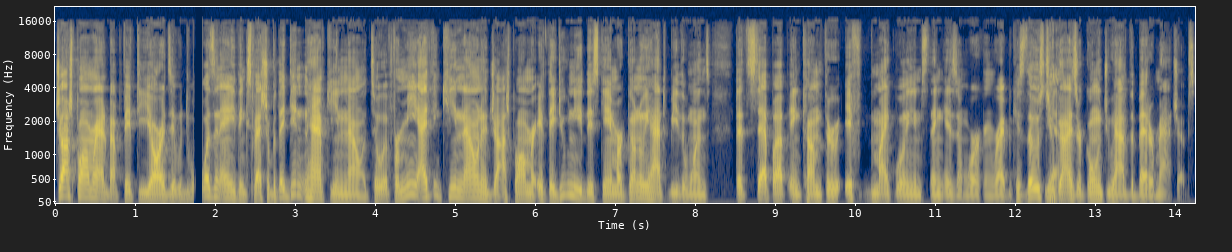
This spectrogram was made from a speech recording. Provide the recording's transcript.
Josh Palmer had about 50 yards. It wasn't anything special, but they didn't have Keenan Allen. So for me, I think Keenan Allen and Josh Palmer, if they do need this game, are going to have to be the ones that step up and come through if the Mike Williams thing isn't working, right? Because those two yeah. guys are going to have the better matchups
